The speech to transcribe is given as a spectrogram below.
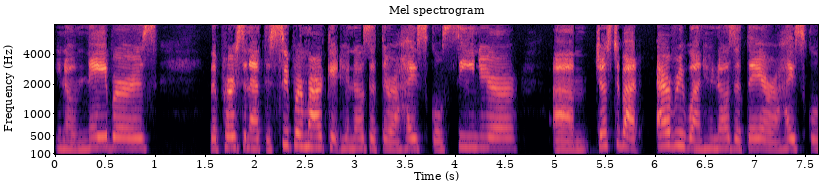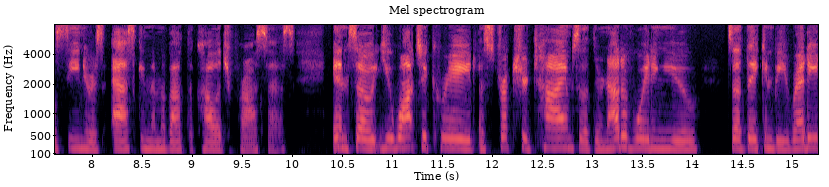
You know, neighbors, the person at the supermarket who knows that they're a high school senior, um, just about everyone who knows that they are a high school senior is asking them about the college process. And so you want to create a structured time so that they're not avoiding you, so that they can be ready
